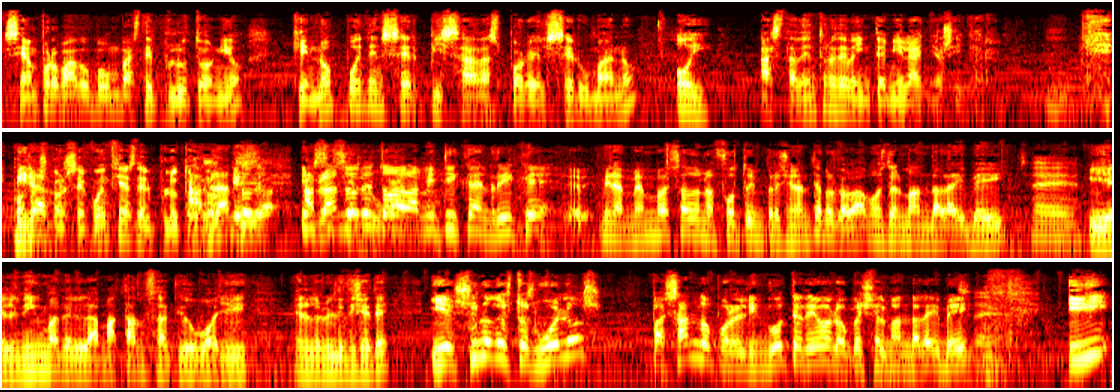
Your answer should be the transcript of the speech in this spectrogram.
se han probado bombas de plutonio que no pueden ser pisadas por el ser humano Hoy. hasta dentro de 20.000 años, Iker. Por Mira, las consecuencias del plutonio. Hablando, hablando de toda la mítica, Enrique, eh, mira, me han pasado una foto impresionante porque hablábamos del Mandalay Bay Sí. y el enigma de la matanza que hubo allí en el 2017. Y es uno de estos vuelos pasando por el lingote de oro que es el Mandalay Bay. Y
